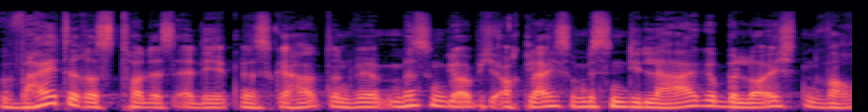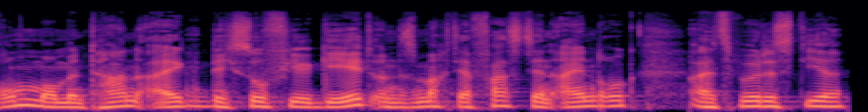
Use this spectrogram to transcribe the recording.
weiteres tolles Erlebnis gehabt und wir müssen, glaube ich, auch gleich so ein bisschen die Lage beleuchten, warum momentan eigentlich so viel geht und es macht ja fast den Eindruck, als würde es dir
